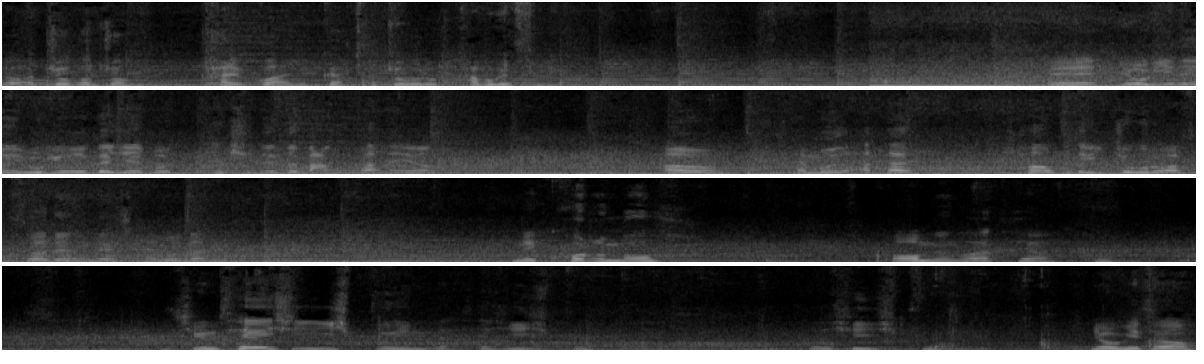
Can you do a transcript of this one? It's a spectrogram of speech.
저쪽은 좀 밝고 하니까 저쪽으로 가보겠습니다. 네, 여기는, 여기 오니까 이제 뭐 택시들도 많고 하네요. 아우, 잘못, 아까 처음부터 이쪽으로 왔었어야 되는데 잘못 왔네. 근데 콜은 뭐 없는 것 같아요. 지금 3시 20분입니다. 3시 20분. 3시 20분. 여기서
